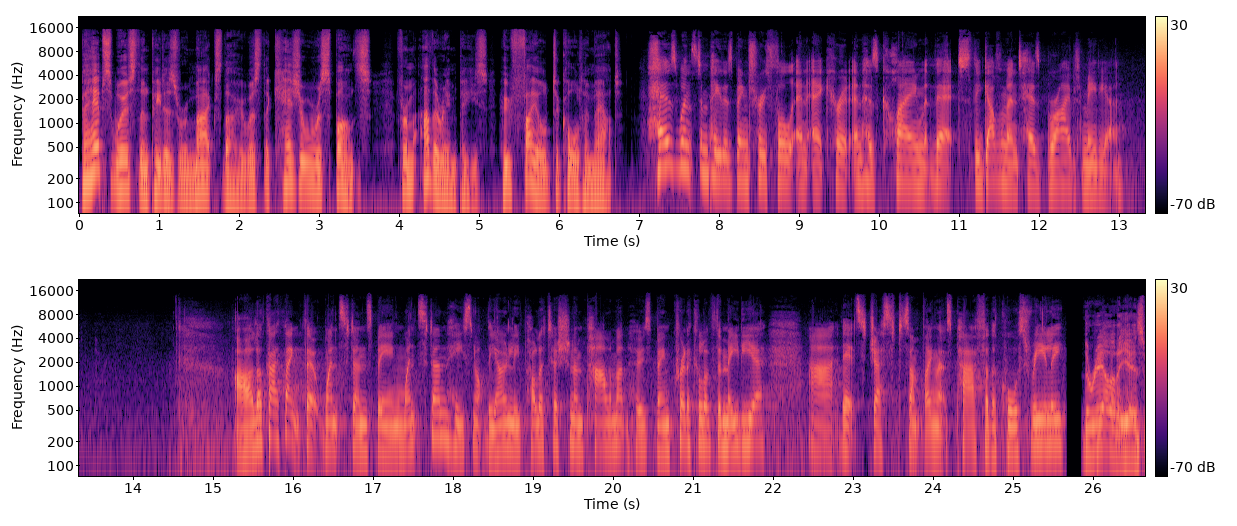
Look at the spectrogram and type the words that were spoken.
Perhaps worse than Peters' remarks, though, was the casual response from other MPs who failed to call him out. Has Winston Peters been truthful and accurate in his claim that the government has bribed media? Oh, look, I think that Winston's being Winston. He's not the only politician in Parliament who's been critical of the media. Uh, that's just something that's par for the course, really. The reality is,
